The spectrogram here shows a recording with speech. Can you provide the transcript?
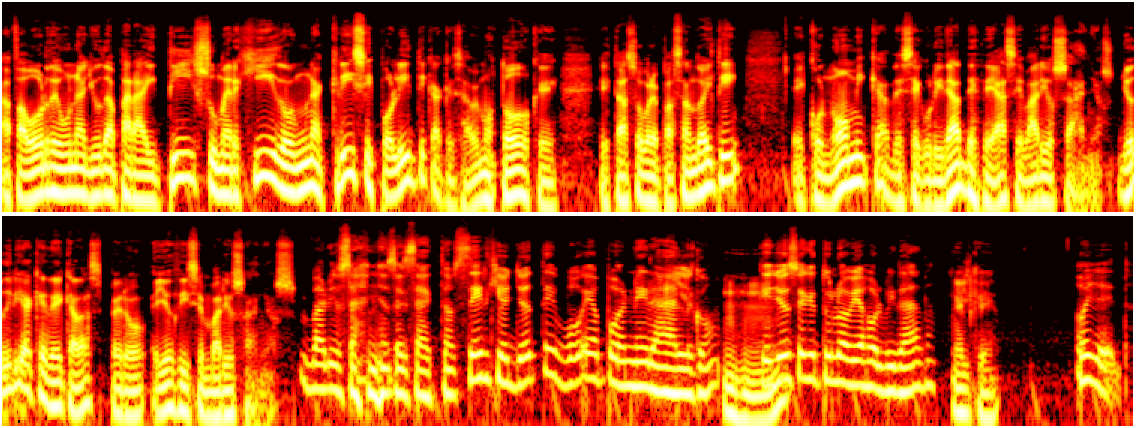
a favor de una ayuda para Haití, sumergido en una crisis política que sabemos todos que está sobrepasando Haití, económica, de seguridad desde hace varios años. Yo diría que décadas, pero ellos dicen varios años. Varios años, exacto. Sergio, yo te voy a poner algo que yo sé que tú lo habías olvidado. ¿El qué? Oye esto.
